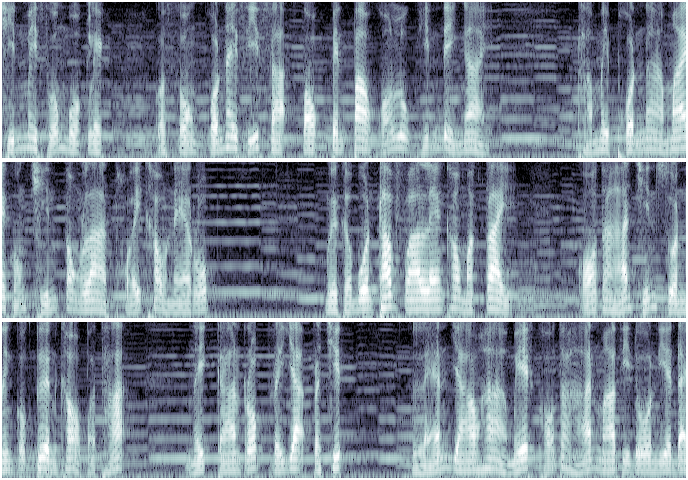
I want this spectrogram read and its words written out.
ฉินไม่สวมหมวกเหล็ก ก็ส่งผลให้ศีรษะตกเป็นเป้าของลูกหินได้ง่ายทำให้พลหน้าไม้ของฉินต้องล่าถอยเข้าแนวรบ เมื่อขบวนทัพฟาแรงเข้ามาใกล้ กองทหารฉินส่วนหนึ่งก็เคลื่อนเข้าปะทะ ในการรบระยะประชิด แหลนยาว 5 เมตรของทหารมาซิโดเนียได้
